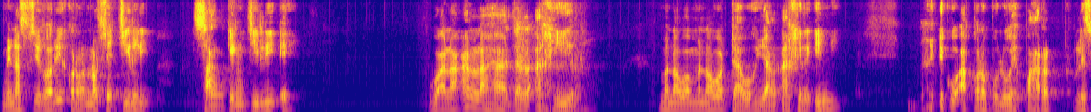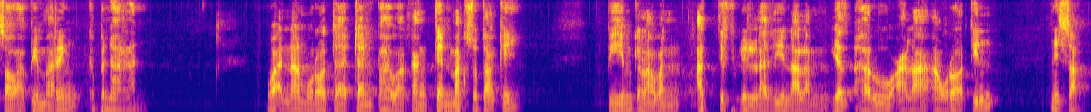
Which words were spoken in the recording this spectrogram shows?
minas sigori krono sik cilik saking cilike wala Allah akhir. Menawa-menawa dawuh yang akhir ini iku aqrabu luweh parek lisawabi maring kebenaran. Wa annal murada dan bahwa kang den maksudake bihim kelawan aktif lilladzina lam yadharu ala auratin nisa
